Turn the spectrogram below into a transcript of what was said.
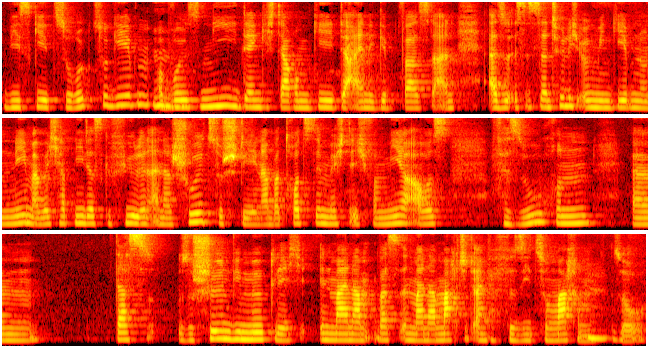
wie es geht zurückzugeben, mhm. obwohl es nie, denke ich, darum geht, der eine gibt was, der andere. Also es ist natürlich irgendwie ein Geben und Nehmen, aber ich habe nie das Gefühl, in einer Schuld zu stehen. Aber trotzdem möchte ich von mir aus versuchen, ähm, das so schön wie möglich in meiner, was in meiner Macht steht, einfach für sie zu machen. Mhm. So.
